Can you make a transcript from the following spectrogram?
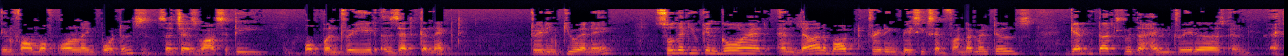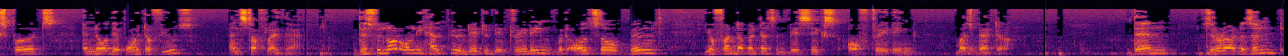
in form of online portals such as Varsity, Open Trade, Z Connect, Trading Q&A, so that you can go ahead and learn about trading basics and fundamentals, get in touch with the heavy traders and experts, and know their point of views and stuff like that. This will not only help you in day-to-day -day trading, but also build your fundamentals and basics of trading much better. Then Zerodha doesn't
